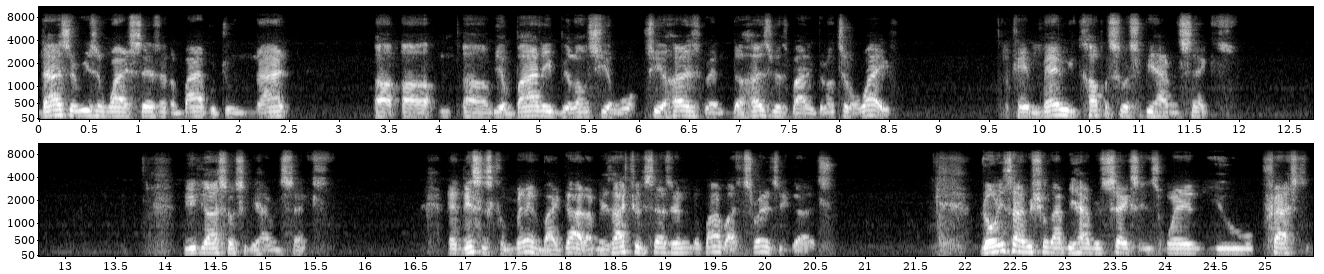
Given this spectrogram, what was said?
That's the reason why it says in the Bible, do not uh, uh, uh, your body belongs to your to your husband. The husband's body belongs to the wife. Okay, married couples supposed to be having sex. You guys supposed to be having sex. And this is commanded by God. I mean, it actually says it in the Bible. I just read it to you guys. The only time you should not be having sex is when you fasting.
